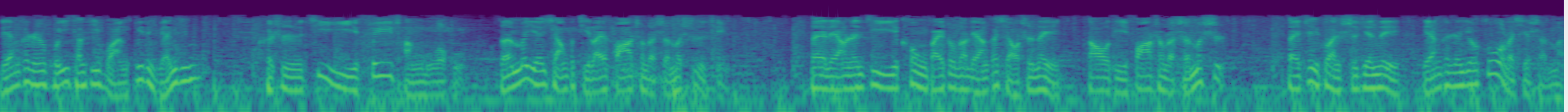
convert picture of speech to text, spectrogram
两个人回想起晚归的原因。可是记忆非常模糊，怎么也想不起来发生了什么事情。在两人记忆空白中的两个小时内，到底发生了什么事？在这段时间内，两个人又做了些什么？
